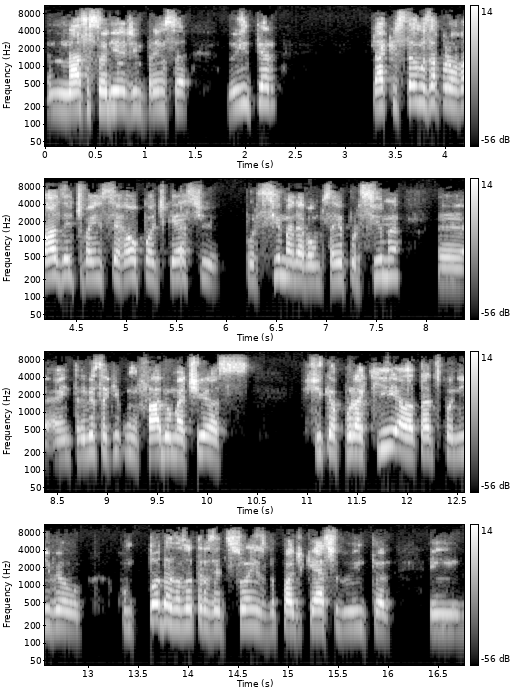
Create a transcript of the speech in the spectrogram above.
na assessoria de imprensa do Inter. Já que estamos aprovados, a gente vai encerrar o podcast por cima, né? Vamos sair por cima. É, a entrevista aqui com o Fábio Matias fica por aqui. Ela está disponível com todas as outras edições do podcast do Inter em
